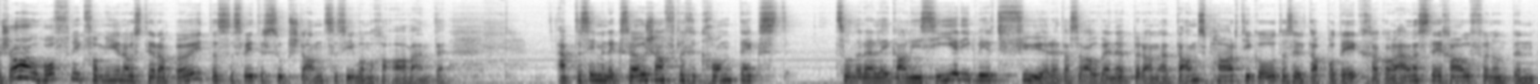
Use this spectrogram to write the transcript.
schon auch Hoffnung von mir als Therapeut, dass das wieder Substanzen sind, die man anwenden kann. Ob das in einem gesellschaftlichen Kontext zu einer Legalisierung wird führen, dass auch wenn jemand an eine Tanzparty geht, dass er in der Apotheke kann LSD kaufen und dann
